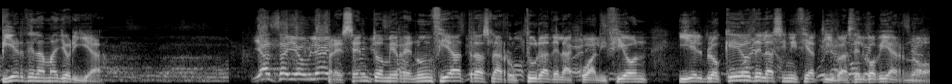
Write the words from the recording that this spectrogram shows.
pierde la mayoría. Presento mi renuncia tras la ruptura de la coalición y el bloqueo de las iniciativas del gobierno.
